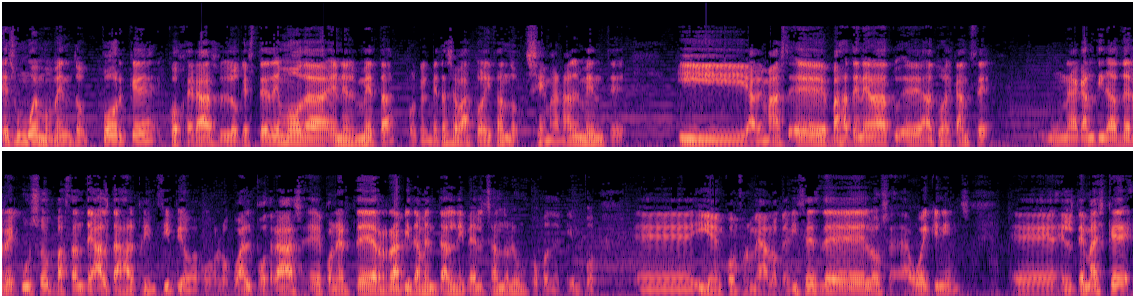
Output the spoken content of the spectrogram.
es un buen momento porque cogerás lo que esté de moda en el meta, porque el meta se va actualizando semanalmente y además eh, vas a tener a tu, alcance una cantidad de recursos bastante altas al principio, con lo cual podrás ponerte rápidamente al nivel echándole un poco de tiempo. y en conforme a lo que dices de los Awakenings, el tema es que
